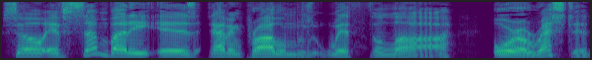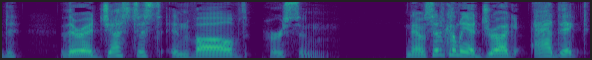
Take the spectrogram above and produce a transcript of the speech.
So if somebody is having problems with the law or arrested, they're a justice involved person. Now, instead of calling a drug addict,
